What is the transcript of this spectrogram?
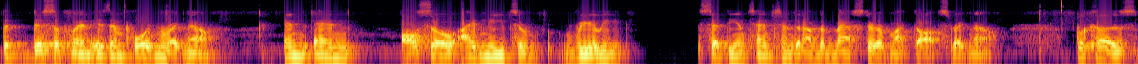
the discipline is important right now. And, and also, I need to really set the intention that I'm the master of my thoughts right now. Because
